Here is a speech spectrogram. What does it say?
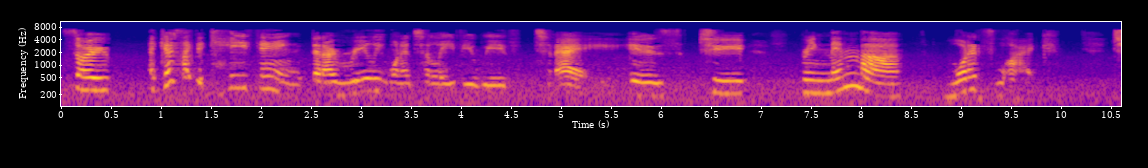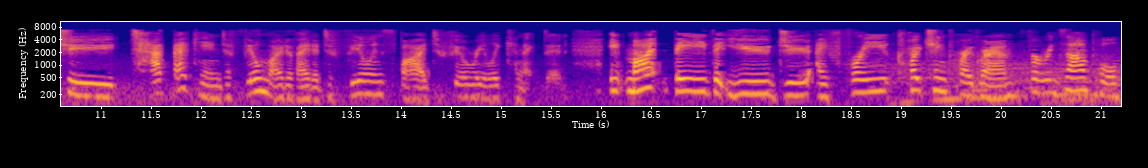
So I guess like the key thing that I really wanted to leave you with today is to remember what it's like to tap back in, to feel motivated, to feel inspired, to feel really connected. It might be that you do a free coaching program. For example,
